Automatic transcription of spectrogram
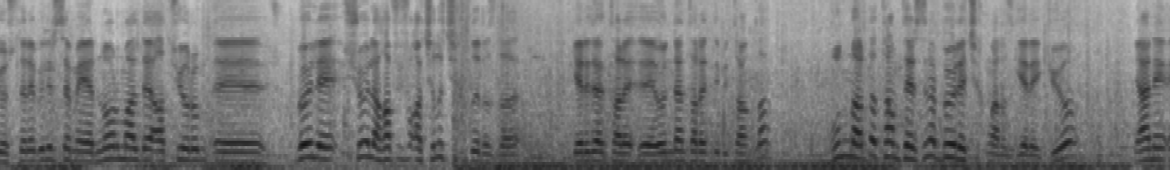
gösterebilirsem eğer normalde atıyorum e, böyle şöyle hafif açılı çıktığınızda geriden tare- e, önden taretli bir tankla bunlar da tam tersine böyle çıkmanız gerekiyor. Yani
